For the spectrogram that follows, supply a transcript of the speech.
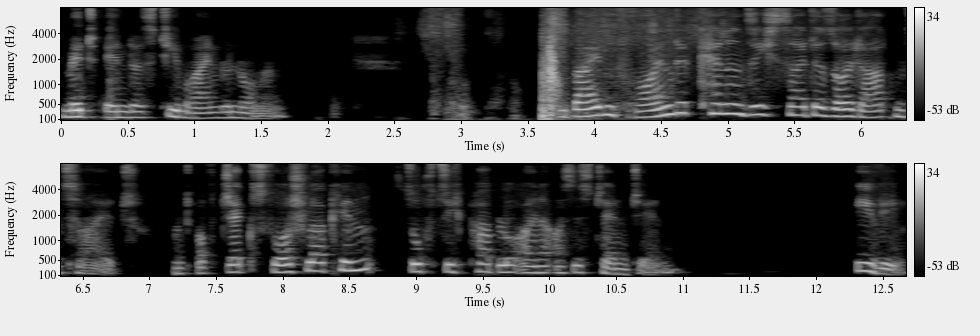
mit in das Team reingenommen. Die beiden Freunde kennen sich seit der Soldatenzeit und auf Jacks Vorschlag hin sucht sich Pablo eine Assistentin. Ivy.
